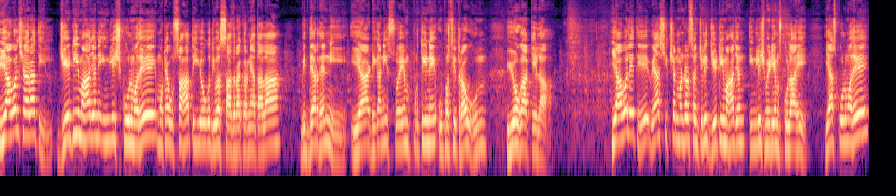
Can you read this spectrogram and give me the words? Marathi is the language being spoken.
यावल शहरातील जे टी महाजन इंग्लिश स्कूलमध्ये मोठ्या उत्साहात योग दिवस साजरा करण्यात आला. विद्यार्थ्यांनी या ठिकाणी स्वयंस्फूर्तीने उपस्थित राहून योगा केला. यावल येथे व्यास शिक्षण मंडळ संचलित J T Mahajan English medium school आहे. या स्कूलमध्ये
